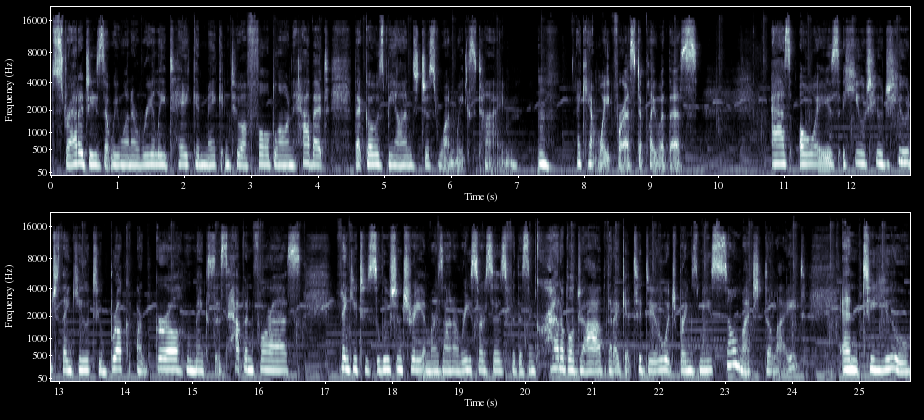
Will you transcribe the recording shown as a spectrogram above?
strategies that we want to really take and make into a full blown habit that goes beyond just one week's time. Mm, I can't wait for us to play with this. As always, a huge, huge, huge thank you to Brooke, our girl who makes this happen for us. Thank you to Solution Tree and Marzano Resources for this incredible job that I get to do, which brings me so much delight. And to you,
